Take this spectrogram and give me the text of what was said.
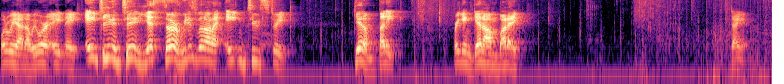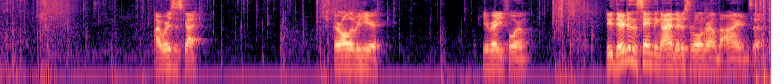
What are we at now? We were at 8 and 8. 18 and 10. Yes, sir. We just went on an 8 and 2 streak. Get him, buddy. Freaking get him, buddy. Dang it. Alright, where's this guy? They're all over here. Get ready for him. Dude, they're doing the same thing I am. They're just rolling around the irons, though.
